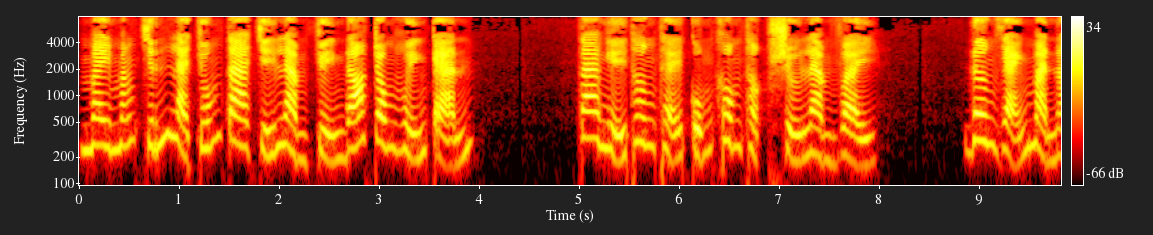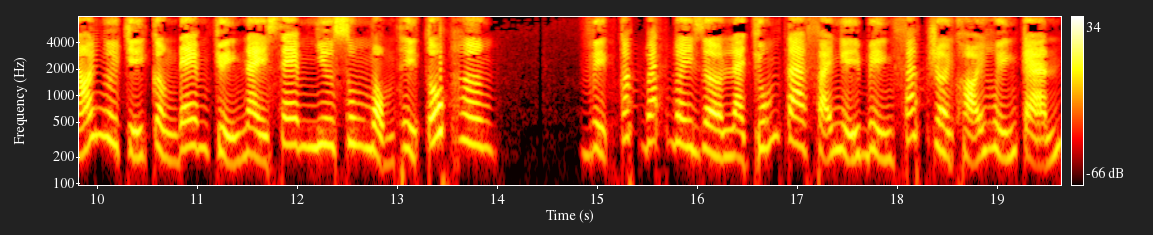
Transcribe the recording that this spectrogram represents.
May mắn chính là chúng ta chỉ làm chuyện đó trong huyễn cảnh. Ta nghĩ thân thể cũng không thật sự làm vậy. Đơn giản mà nói ngươi chỉ cần đem chuyện này xem như sung mộng thì tốt hơn. Việc cấp bách bây giờ là chúng ta phải nghĩ biện pháp rời khỏi huyễn cảnh.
